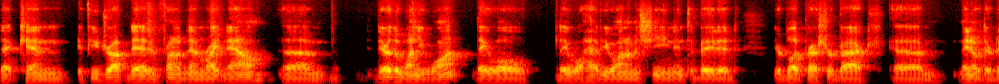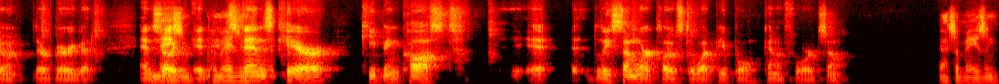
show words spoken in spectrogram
that can, if you drop dead in front of them right now, um, they're the one you want. They will they will have you on a machine, intubated, your blood pressure back. Um, they know what they're doing. They're very good, and Amazing. so it, it extends care, keeping costs at, at least somewhere close to what people can afford. So that's amazing.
